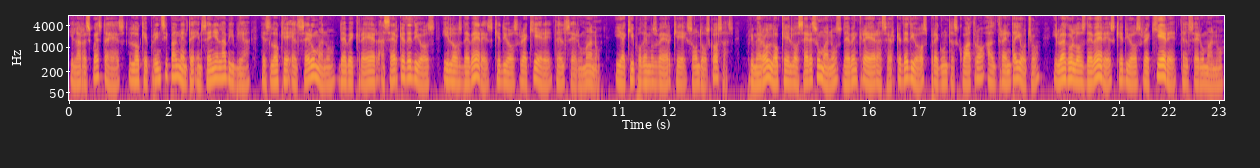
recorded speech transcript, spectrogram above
Y la respuesta es, lo que principalmente enseña la Biblia es lo que el ser humano debe creer acerca de Dios y los deberes que Dios requiere del ser humano. Y aquí podemos ver que son dos cosas. Primero, lo que los seres humanos deben creer acerca de Dios, preguntas 4 al 38, y luego los deberes que Dios requiere del ser humano,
